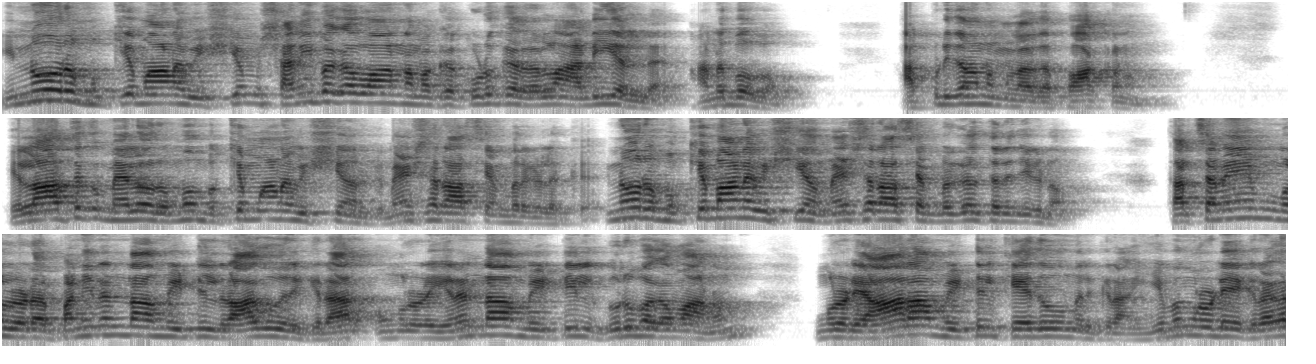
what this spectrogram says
இன்னொரு முக்கியமான விஷயம் சனி பகவான் நமக்கு கொடுக்கறதெல்லாம் அடி அல்ல அனுபவம். அப்படிதான் நம்மளை அதை பார்க்கணும். எல்லாத்துக்கும் மேல ரொம்ப முக்கியமான விஷயம் இருக்கு. மேஷராசி என்பர்களுக்கு இன்னொரு முக்கியமான விஷயம் மேஷராசி என்பர்கள் தெரிஞ்சுக்கணும். தற்சமயம் உங்களோட பன்னிரெண்டாம் வீட்டில் ராகு இருக்கிறார். உங்களுடைய இரண்டாம் வீட்டில் குரு பகவானும் உங்களுடைய ஆறாம் வீட்டில் கேதுவும் இருக்கிறாங்க. இவங்களுடைய கிரக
